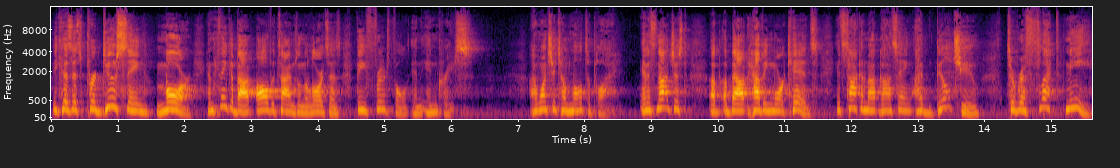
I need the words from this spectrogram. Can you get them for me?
because it's producing more. And think about all the times when the Lord says, Be fruitful and increase. I want you to multiply. And it's not just about having more kids, it's talking about God saying, I built you to reflect me,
